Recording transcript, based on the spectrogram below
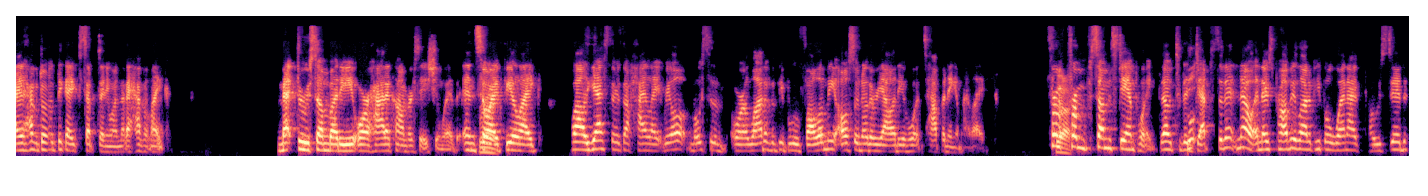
I have, don't think I accept anyone that I haven't like met through somebody or had a conversation with. And so right. I feel like while yes, there's a highlight reel, most of or a lot of the people who follow me also know the reality of what's happening in my life. From yeah. from some standpoint, though to the well, depths of it, no. And there's probably a lot of people when I've posted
